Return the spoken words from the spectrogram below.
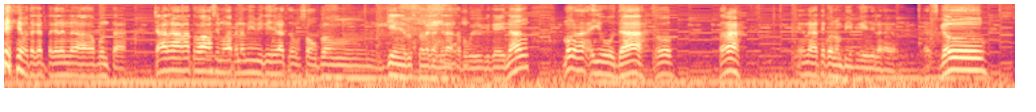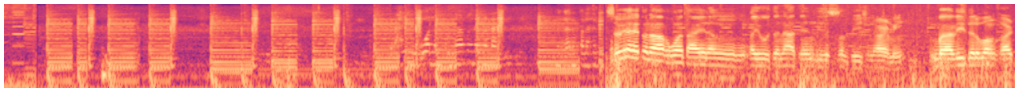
eh. matagal-tagal na nakakapunta. Tsaka nakakatuwa kasi mga pinamimigay nila so, sobrang generous talaga nila sa pagbibigay ng mga ayuda. So, tara. Tingnan natin kung anong bibigay nila ngayon. Let's go! So yan, ito nakakuha tayo ng ayuda natin dito sa Salvation Army. Bali, dalawang cart.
